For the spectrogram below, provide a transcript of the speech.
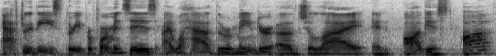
After these three performances, I will have the remainder of July and August off.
